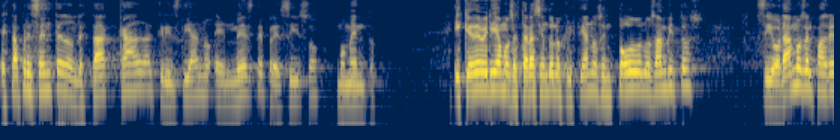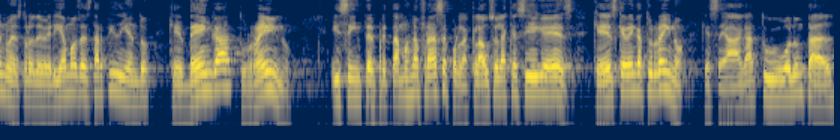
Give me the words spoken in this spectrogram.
Está presente donde está cada cristiano en este preciso momento. ¿Y qué deberíamos estar haciendo los cristianos en todos los ámbitos? Si oramos el Padre nuestro, deberíamos estar pidiendo que venga tu reino y si interpretamos la frase por la cláusula que sigue es, que es que venga tu reino, que se haga tu voluntad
